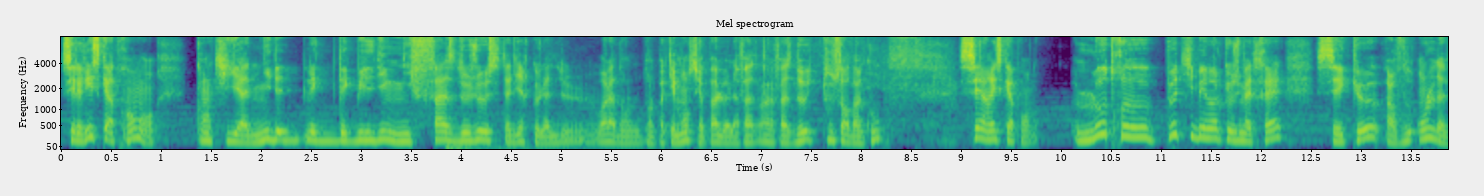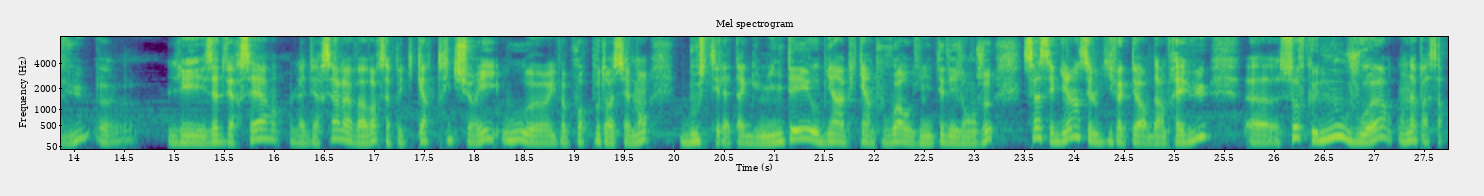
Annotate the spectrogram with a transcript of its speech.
C'est le risque à prendre quand il y a ni deck building ni phase de jeu, c'est-à-dire que là, voilà, dans, le paquet monstre, il n'y a pas la phase 1, la phase 2, tout sort d'un coup, c'est un risque à prendre. L'autre petit bémol que je mettrais, c'est que, alors on l'a vu, euh, les adversaires, l'adversaire là va avoir sa petite carte Treachery où euh, il va pouvoir potentiellement booster l'attaque d'une unité ou bien appliquer un pouvoir aux unités déjà en jeu. Ça c'est bien, c'est le petit facteur d'imprévu, euh, sauf que nous joueurs, on n'a pas ça.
